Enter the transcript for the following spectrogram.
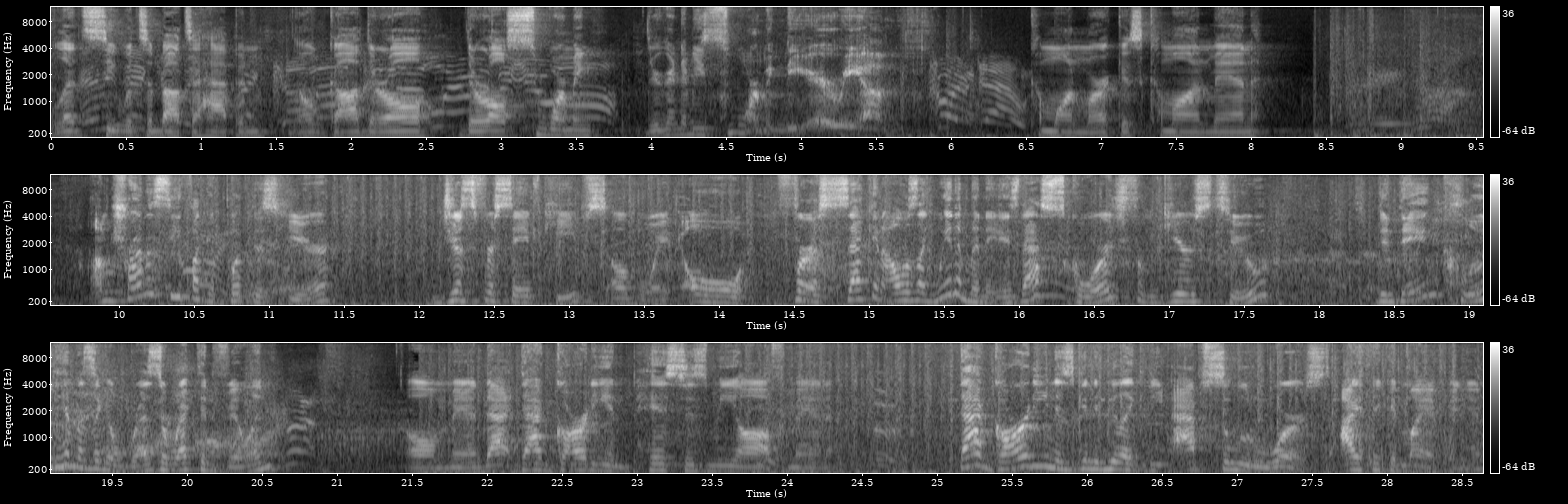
Let's see what's about to happen. Oh god, they're all they're all swarming. They're gonna be swarming the area. Come on, Marcus. Come on, man. I'm trying to see if I can put this here just for safe keeps. Oh boy. Oh, for a second I was like, wait a minute, is that Scourge from Gears 2? Did they include him as like a resurrected villain? Oh man, that, that Guardian pisses me off, man. That Guardian is gonna be like the absolute worst, I think in my opinion.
